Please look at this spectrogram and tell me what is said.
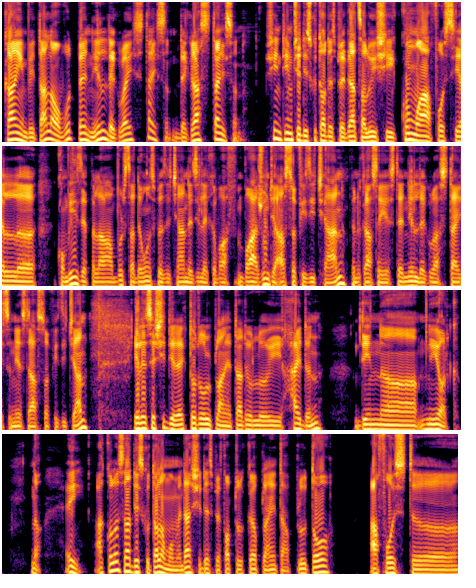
ca invitat, l-au avut pe Neil deGrasse Tyson, deGrasse Tyson. Și în timp ce discutau despre viața lui și cum a fost el uh, convins de pe la vârsta de 11 ani de zile că va, va ajunge astrofizician, pentru că asta este, Neil deGrasse Tyson este astrofizician, el este și directorul planetariului Hayden din uh, New York. No. Ei, acolo s-a discutat la un moment dat și despre faptul că planeta Pluto a fost, uh,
